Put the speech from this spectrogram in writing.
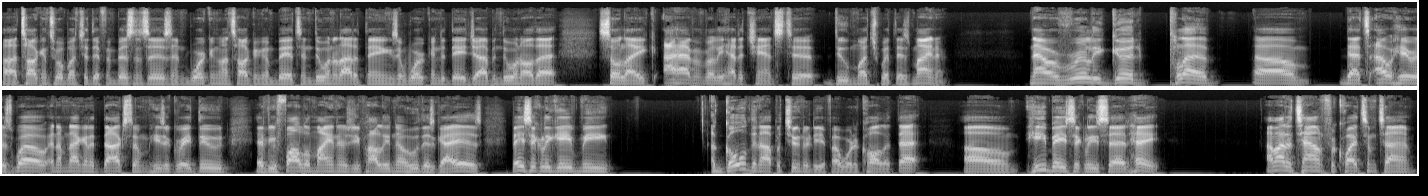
uh, talking to a bunch of different businesses and working on talking on bits and doing a lot of things and working the day job and doing all that. So like I haven't really had a chance to do much with this miner. Now a really good pleb um, that's out here as well, and I'm not gonna dox him. He's a great dude. If you follow miners, you probably know who this guy is. Basically, gave me a golden opportunity, if I were to call it that. Um, he basically said, "Hey, I'm out of town for quite some time.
